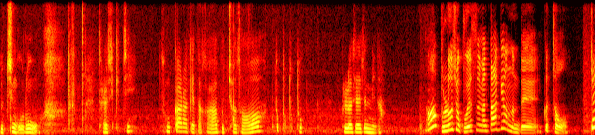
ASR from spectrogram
이 친구로 하, 잘할 수 있겠지? 손가락에다가 묻혀서 톡톡톡톡 블러셔 해줍니다. 아 블러셔 구했으면 딱이었는데 그쵸? 짠!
